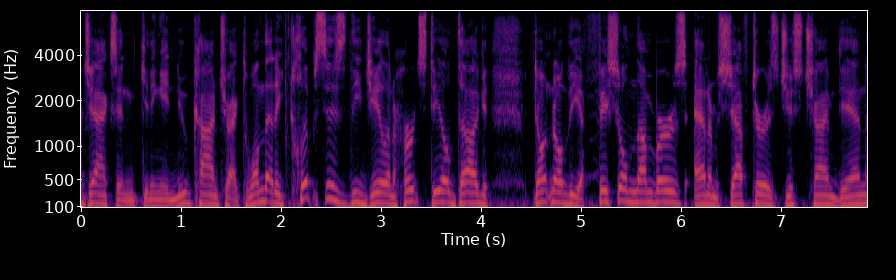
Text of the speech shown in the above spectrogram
Jackson getting a new contract, one that eclipses the Jalen Hurts deal. Doug, don't know the official numbers. Adam Schefter has just chimed in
